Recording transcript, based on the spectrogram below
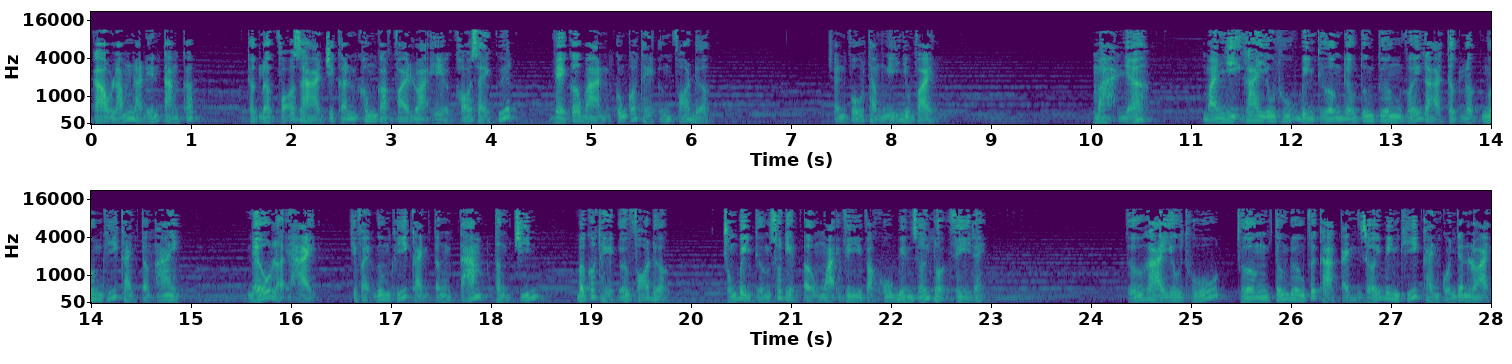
cao lắm là đến tam cấp, thực lực võ giả chỉ cần không gặp phải loại khó giải quyết, về cơ bản cũng có thể ứng phó được. Trần Vũ thầm nghĩ như vậy. Mà nhớ, mà nhị gai yêu thú bình thường đều tương tương với cả thực lực ngưng khí cảnh tầng 2. Nếu lợi hại thì phải ngưng khí cảnh tầng 8, tầng 9 mới có thể đối phó được. Chúng bình thường xuất hiện ở ngoại vi và khu biên giới nội vi đấy. Tứ gai yêu thú thường tương đương với cả cảnh giới binh khí cảnh của nhân loại,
